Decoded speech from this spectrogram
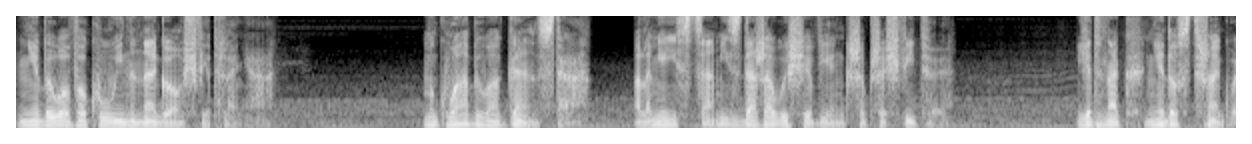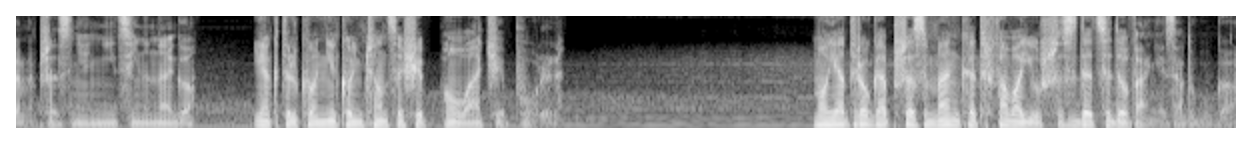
nie było wokół innego oświetlenia. Mgła była gęsta, ale miejscami zdarzały się większe prześwity. Jednak nie dostrzegłem przez nie nic innego, jak tylko niekończące się połacie pól. Moja droga przez mękę trwała już zdecydowanie za długo.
